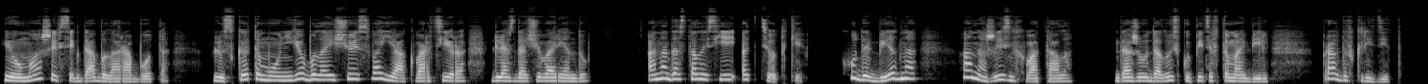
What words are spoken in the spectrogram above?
и у Маши всегда была работа. Плюс к этому у нее была еще и своя квартира для сдачи в аренду. Она досталась ей от тетки. Худо-бедно, а на жизнь хватало. Даже удалось купить автомобиль, правда, в кредит.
